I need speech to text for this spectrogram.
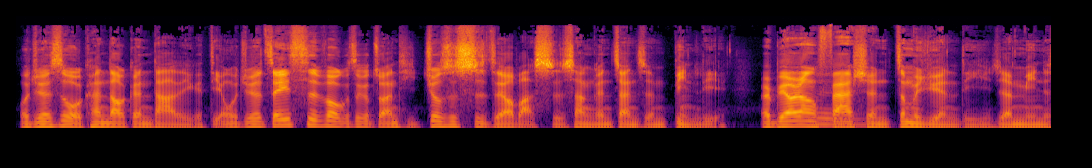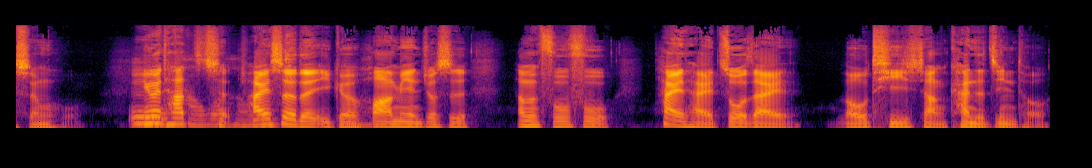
我觉得是我看到更大的一个点。我觉得这一次 Vogue 这个专题就是试着要把时尚跟战争并列，而不要让 fashion 这么远离人民的生活，因为它拍摄的一个画面就是。他们夫妇太太坐在楼梯上看着镜头，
